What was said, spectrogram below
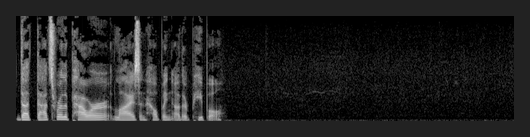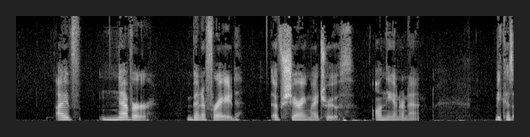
that that's where the power lies in helping other people. I've never been afraid of sharing my truth on the internet because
